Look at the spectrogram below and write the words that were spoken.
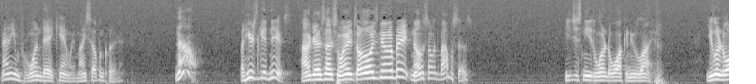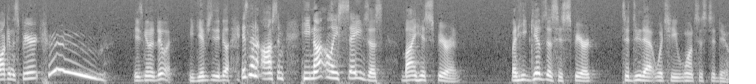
Not even for one day, can we? Myself included. No. But here's the good news. I guess that's the way it's always going to be. No, that's not what the Bible says. You just need to learn to walk a new life. You learn to walk in the Spirit, whew, He's going to do it. He gives you the ability. Isn't that awesome? He not only saves us by His Spirit, but He gives us His Spirit to do that which He wants us to do.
